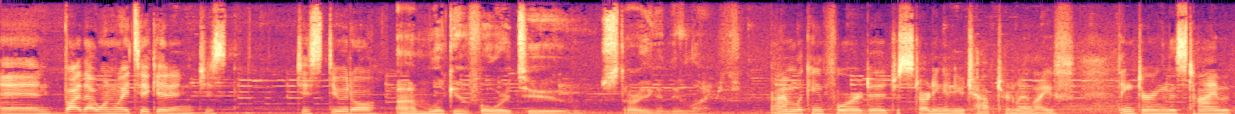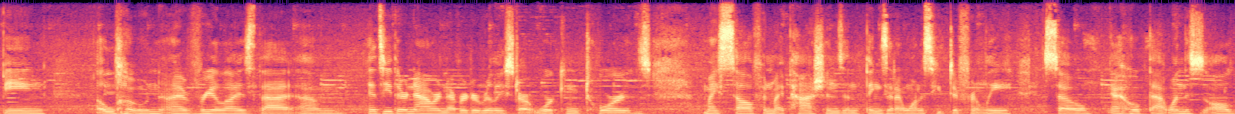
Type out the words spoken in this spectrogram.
and buy that one way ticket and just just do it all. I'm looking forward to starting a new life. I'm looking forward to just starting a new chapter in my life. I think during this time of being alone, I've realized that um, it's either now or never to really start working towards myself and my passions and things that I want to see differently. So I hope that when this is all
